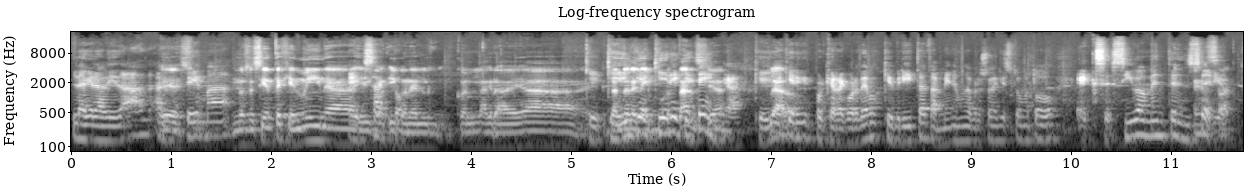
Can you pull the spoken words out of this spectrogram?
la gravedad al Eso. tema No se siente genuina y con, Exacto. y con, el, con la gravedad. que, que ella quiere que tenga, que Claro. ella quiere, porque recordemos que Brita también es una persona que se toma todo excesivamente en serio. Exacto.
